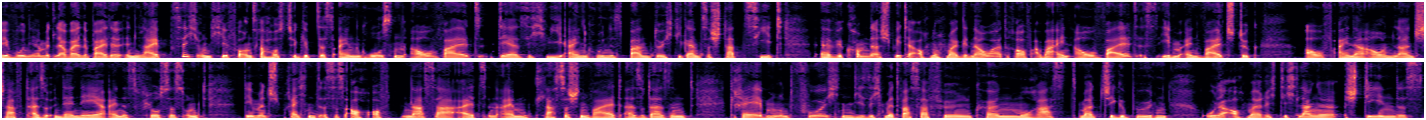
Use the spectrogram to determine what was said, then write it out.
Wir wohnen ja mittlerweile beide in Leipzig und hier vor unserer Haustür gibt es einen großen Auwald, der sich wie ein grünes Band durch die ganze Stadt zieht. Äh, wir kommen da später auch noch mal genauer drauf, aber ein Auwald ist eben ein Waldstück auf einer Auenlandschaft, also in der Nähe eines Flusses. Und dementsprechend ist es auch oft nasser als in einem klassischen Wald. Also da sind Gräben und Furchen, die sich mit Wasser füllen können, Morast, matschige Böden oder auch mal richtig lange stehendes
